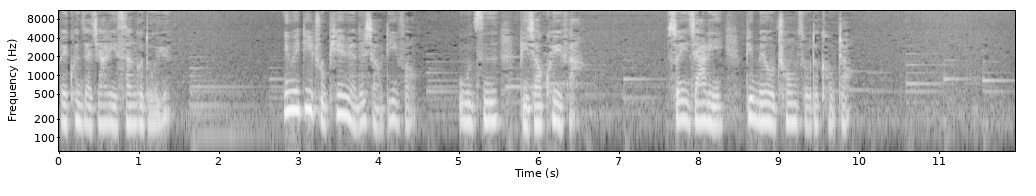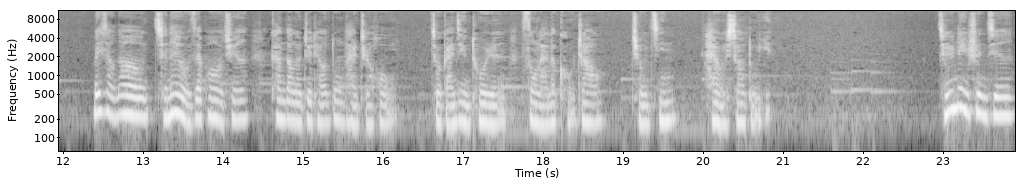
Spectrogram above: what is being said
被困在家里三个多月。因为地处偏远的小地方，物资比较匮乏，所以家里并没有充足的口罩。没想到前男友在朋友圈看到了这条动态之后。就赶紧托人送来了口罩、酒精，还有消毒液。其实那一瞬间，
